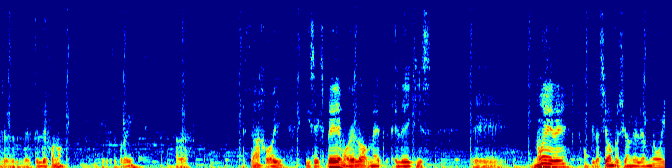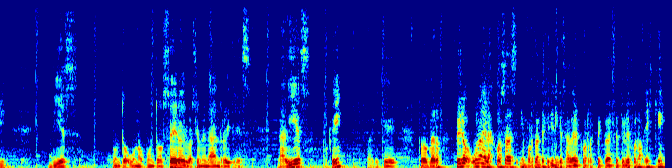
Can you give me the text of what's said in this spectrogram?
del, teléfono fíjense por ahí a ver este Huawei i6P modelo MET LX 9 eh, la compilación versión del MUI 10.1.0 y la versión de Android es la 10 ok para que quede todo claro pero una de las cosas importantes que tienen que saber con respecto a este teléfono es que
